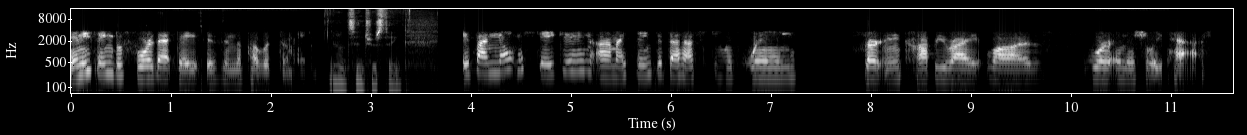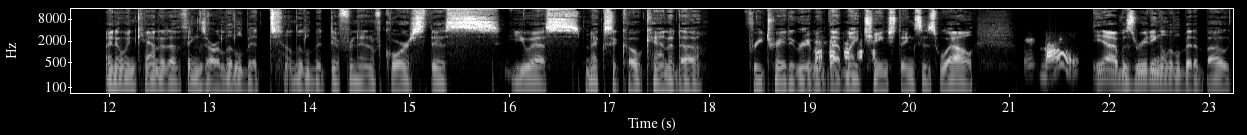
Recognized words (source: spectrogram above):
Anything before that date is in the public domain. Oh, that's interesting. If I'm not mistaken, um, I think that that has to do with when certain copyright laws were initially passed. I know in Canada things are a little bit a little bit different, and of course this U.S. Mexico Canada free trade agreement that might change things as well. It might. Yeah, I was reading a little bit about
